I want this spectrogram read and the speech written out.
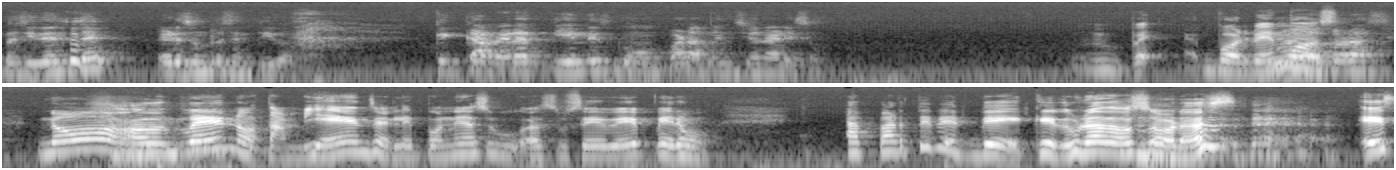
residente, eres un resentido. ¿Qué carrera tienes como para mencionar eso? Volvemos. dos horas. No, bueno, también se le pone a su, a su CV, pero aparte de, de que dura dos horas, es,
